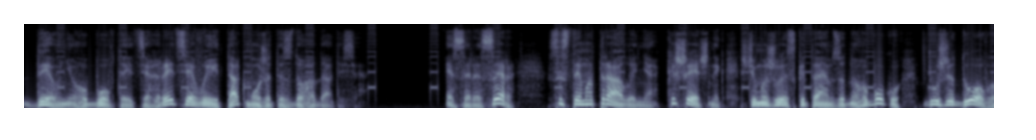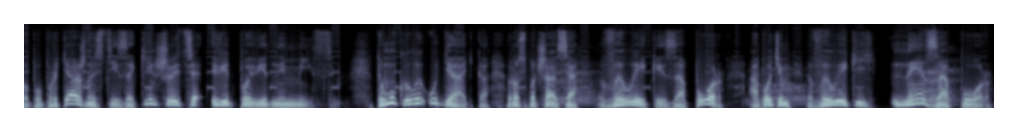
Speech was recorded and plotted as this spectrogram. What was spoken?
де у нього бовтається Греція, ви і так можете здогадатися. СРСР система травлення, кишечник, що межує з Китаєм з одного боку, дуже довго по протяжності і закінчується відповідним місцем. Тому, коли у дядька розпочався великий запор, а потім великий незапор,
